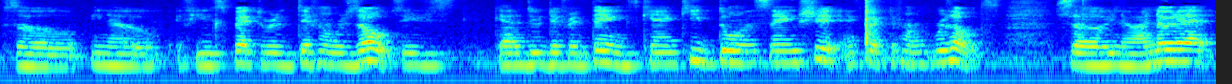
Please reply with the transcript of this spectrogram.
So you know, if you expect different results, you just got to do different things. Can't keep doing the same shit and expect different results. So you know, I know that,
